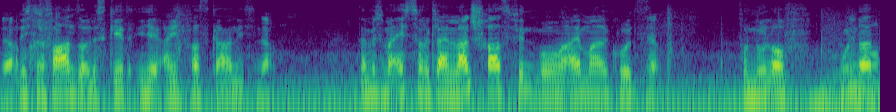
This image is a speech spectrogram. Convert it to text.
ja. richtig fahren soll. Es geht hier eigentlich fast gar nicht. Ja, Da müssen wir echt so eine kleine Landstraße finden, wo man einmal kurz ja. von 0 auf 100 Genau.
